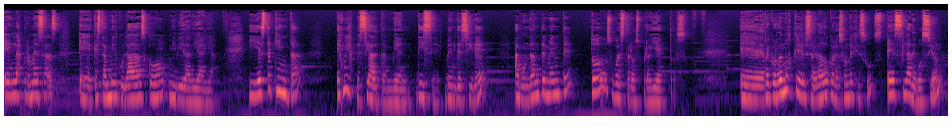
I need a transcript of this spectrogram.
en las promesas eh, que están vinculadas con mi vida diaria. Y esta quinta es muy especial también. Dice, bendeciré abundantemente todos vuestros proyectos. Eh, recordemos que el Sagrado Corazón de Jesús es la devoción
